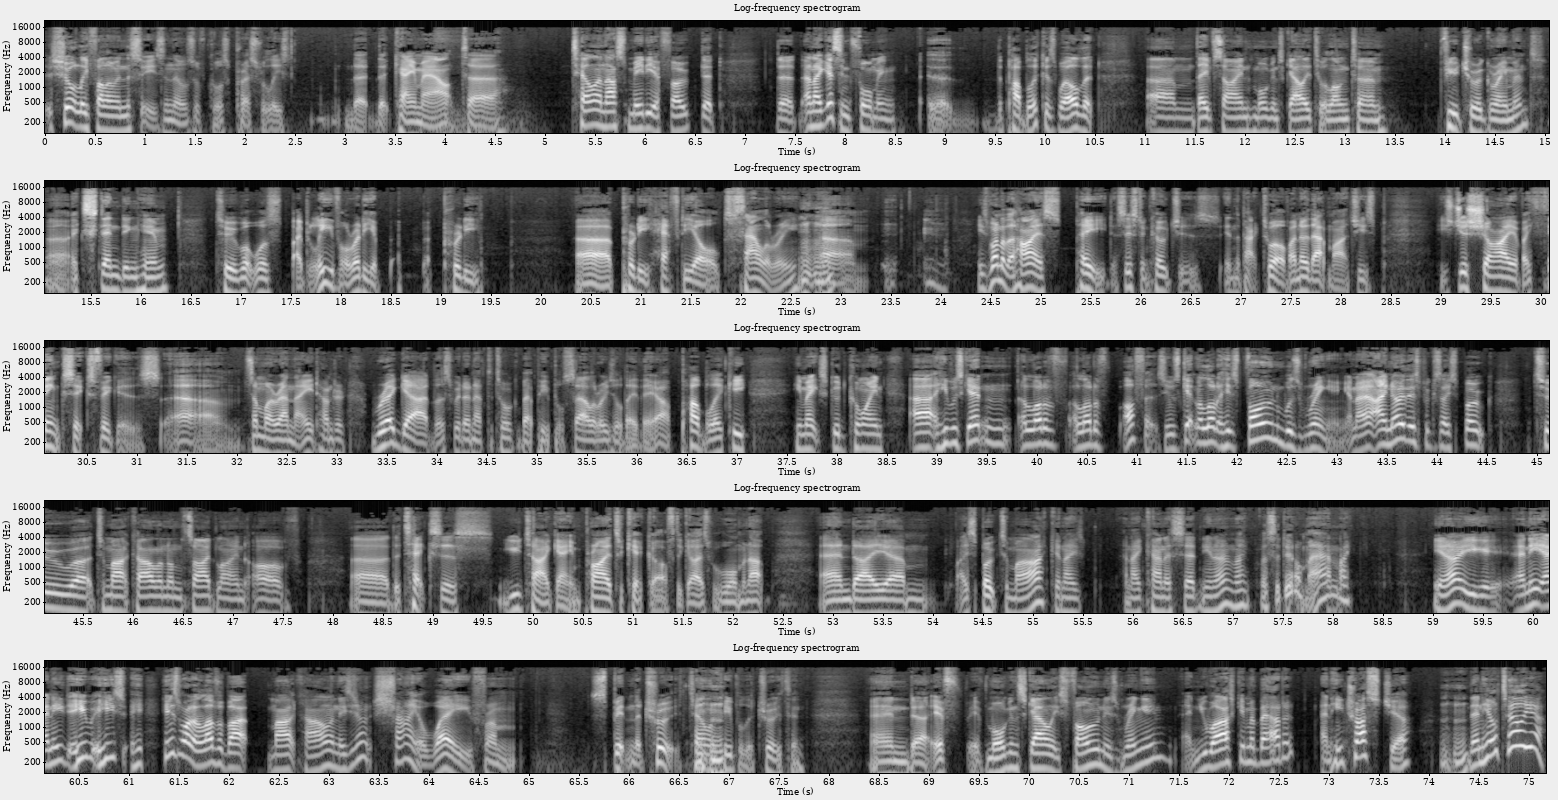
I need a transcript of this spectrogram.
Shortly following the season, there was, of course, a press release that that came out uh, telling us media folk that that, and I guess informing uh, the public as well that um, they've signed Morgan Scalley to a long term future agreement, uh, extending him to what was, I believe, already a, a, pretty uh, pretty hefty old salary. Um, he's one of the highest paid assistant coaches in the Pac-12. I know that much. He's he's just shy of I think six figures, um, somewhere around the 800. Regardless, we don't have to talk about people's salaries, although they are public. He he makes good coin. Uh, he was getting a lot of a lot of offers. He was getting a lot of his phone was ringing, and I, I know this because I spoke to uh, to Mark Harlan on the sideline of uh, the Texas Utah game prior to kickoff. The guys were warming up, and I um, I spoke to Mark and I and I kind of said, you know, like what's the deal, man? Like, you know, you and he and he, he he's he, here's what I love about Mark Harlan is he don't shy away from spitting the truth, telling Mhm. people the truth, and and uh, if if Morgan Scalley's phone is ringing and you ask him about it and he trusts you, hmm then he'll tell you.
